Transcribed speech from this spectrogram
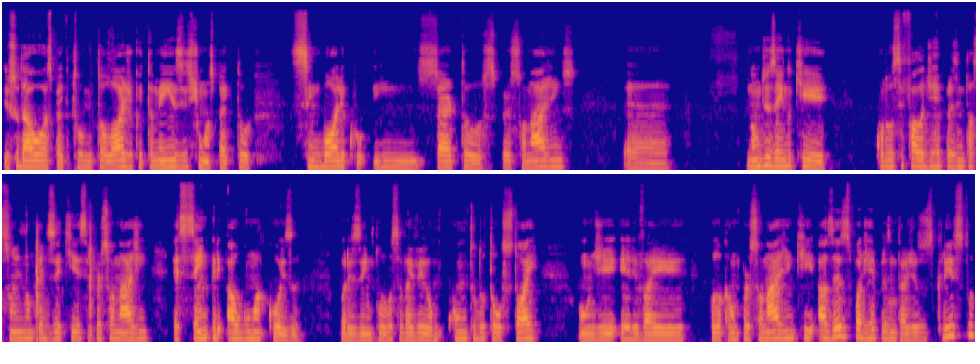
isso dá o aspecto mitológico e também existe um aspecto simbólico em certos personagens. É, não dizendo que quando você fala de representações não quer dizer que esse personagem é sempre alguma coisa. Por exemplo, você vai ver um conto do Tolstói onde ele vai colocar um personagem que às vezes pode representar Jesus Cristo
